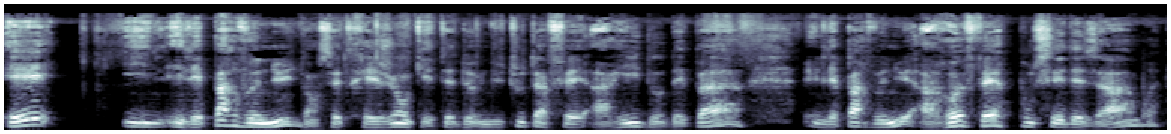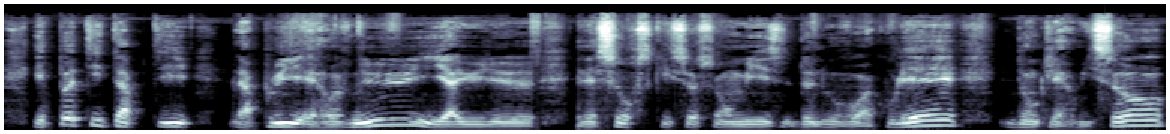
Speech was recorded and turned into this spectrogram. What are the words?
Et il, est parvenu, dans cette région qui était devenue tout à fait aride au départ, il est parvenu à refaire pousser des arbres, et petit à petit, la pluie est revenue, il y a eu euh, les sources qui se sont mises de nouveau à couler, donc les ruisseaux,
